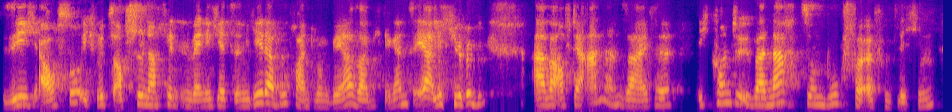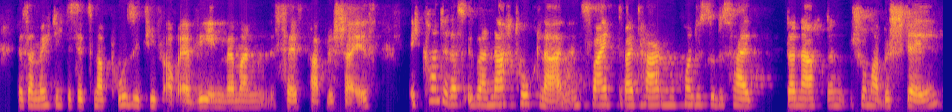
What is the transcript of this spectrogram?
Sehe ich auch so. Ich würde es auch schöner finden, wenn ich jetzt in jeder Buchhandlung wäre, sage ich dir ganz ehrlich, Jürgen. Aber auf der anderen Seite, ich konnte über Nacht so ein Buch veröffentlichen. Deshalb möchte ich das jetzt mal positiv auch erwähnen, wenn man Self-Publisher ist. Ich konnte das über Nacht hochladen. In zwei, drei Tagen konntest du das halt danach dann schon mal bestellen.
